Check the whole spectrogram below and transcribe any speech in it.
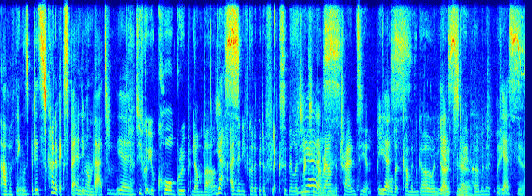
other things. But it's kind of expanding on that. Mm-hmm. Yeah. So you've got your core group number, Yes. and then you've got a bit of flexibility Yes. around the transient people Yes. that come and go and Yes. don't stay Yeah. permanently. Yes. yeah,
